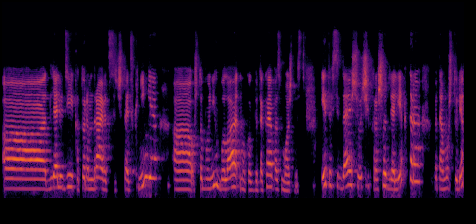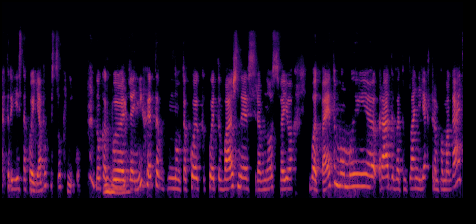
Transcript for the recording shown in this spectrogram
для людей, которым нравится читать книги, а, чтобы у них была, ну, как бы такая возможность. И это всегда еще очень хорошо для лектора, потому что у лектора есть такое, я выпустил книгу. Ну, как mm-hmm. бы для них это, ну, такое какое-то важное все равно свое. Вот, поэтому мы рады в этом плане лекторам помогать,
